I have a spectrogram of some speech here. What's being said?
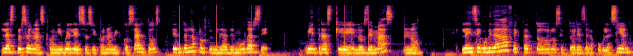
Las personas con niveles socioeconómicos altos tendrán la oportunidad de mudarse, mientras que los demás no. La inseguridad afecta a todos los sectores de la población.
